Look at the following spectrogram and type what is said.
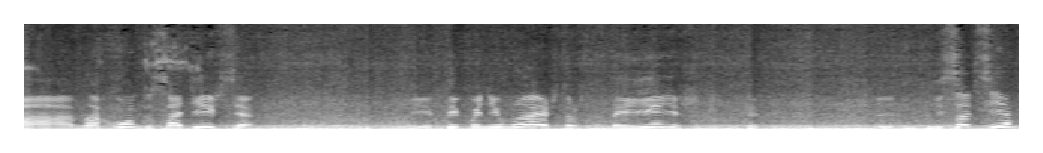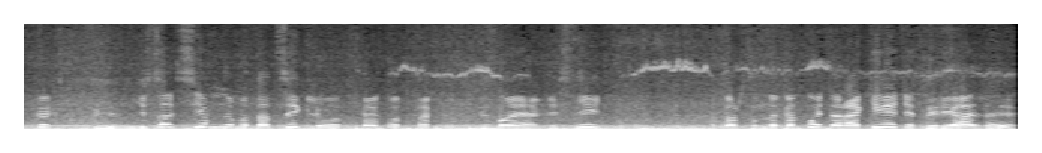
А на Хонду садишься, и ты понимаешь, что, что ты едешь не совсем как не совсем на мотоцикле, вот как вот так не знаю объяснить. А то, что на какой-то ракете ты реально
